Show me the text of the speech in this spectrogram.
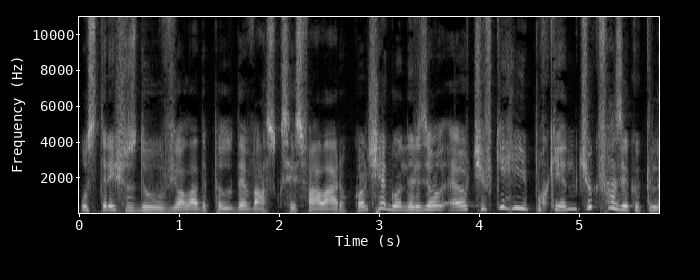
Os trechos do Violada pelo Devasso que vocês falaram, quando chegou neles eu, eu tive que rir, porque não tinha o que fazer com aquilo.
